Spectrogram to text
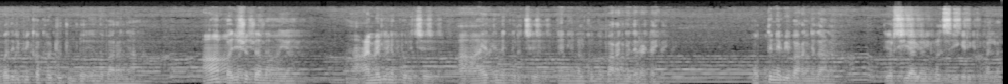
അവതരിപ്പിക്കപ്പെട്ടിട്ടുണ്ട് എന്ന് പറഞ്ഞ ആ പരിശുദ്ധമായ അമലിനെ കുറിച്ച് ആ ആയത്തിനെ കുറിച്ച് ഞാൻ നിങ്ങൾക്കൊന്ന് പറഞ്ഞു തരട്ടെ? മുത്തുനബി പറഞ്ഞതാണ് തീർച്ചയായും നിങ്ങൾ സ്വീകരിക്കുമല്ലോ.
